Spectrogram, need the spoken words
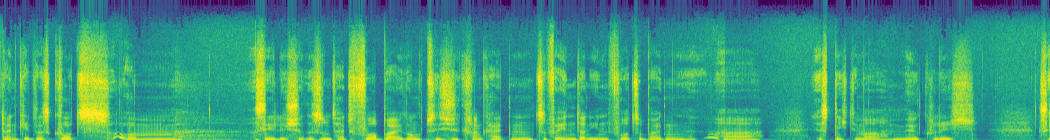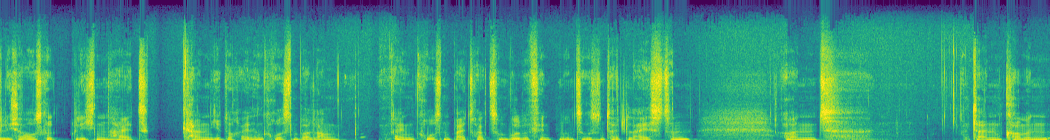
dann geht es kurz um seelische Gesundheit, Vorbeugung, psychische Krankheiten zu verhindern, ihnen vorzubeugen. Äh, ist nicht immer möglich. Seelische Ausgeglichenheit kann jedoch einen großen, Balance, einen großen Beitrag zum Wohlbefinden und zur Gesundheit leisten. Und dann kommen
